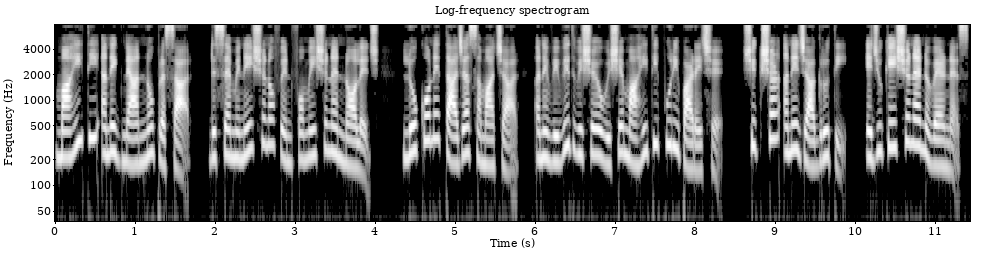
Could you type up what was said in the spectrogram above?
માહિતી અને જ્ઞાનનો પ્રસાર dissemination of information and knowledge લોકોને તાજા સમાચાર અને વિવિધ વિષયો વિશે માહિતી પૂરી પાડે છે. શિક્ષણ અને જાગૃતિ, એજ્યુકેશન એન્ડ અવેરનેસ,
